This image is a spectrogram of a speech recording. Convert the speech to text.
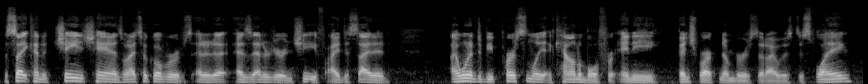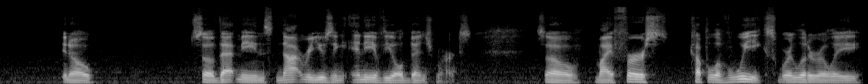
the site kind of changed hands when I took over as as editor in chief, I decided I wanted to be personally accountable for any benchmark numbers that I was displaying. You know, so that means not reusing any of the old benchmarks. So my first couple of weeks were literally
